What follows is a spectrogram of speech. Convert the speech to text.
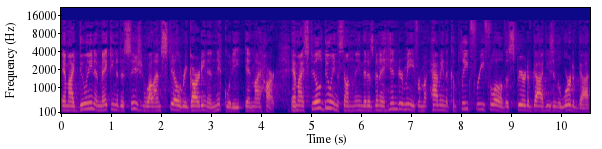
Am I doing and making a decision while I'm still regarding iniquity in my heart? Am I still doing something that is going to hinder me from having the complete free flow of the Spirit of God using the Word of God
